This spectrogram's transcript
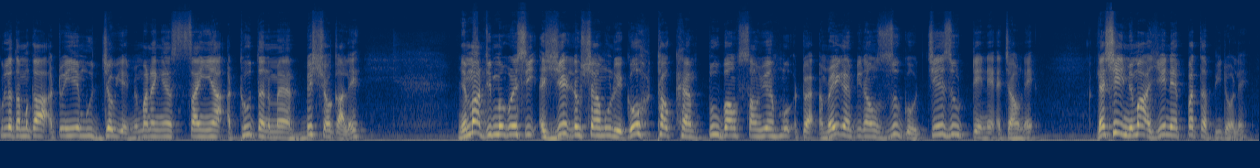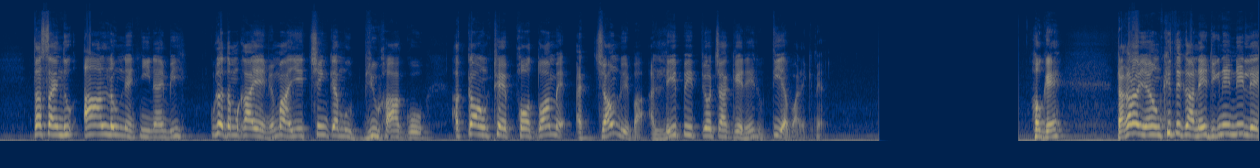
ကုလသမဂ္ဂအတွင်းရေးမှူးချုပ်ရဲ့မြန်မာနိုင်ငံဆိုင်ရာအထူးတန်တမန်ဘစ်ရှော့ကလည်းမြန်မာဒီမိုကရေစီအရေးလှုပ်ရှားမှုတွေကိုထောက်ခံပူးပေါင်းဆောင်ရွက်မှုအတွက်အမေရိကန်ပြည်ထောင်စုကိုကျေးဇူးတင်တဲ့အကြောင်းနဲ့လက်ရှိမြန်မာအရေးနဲ့ပတ်သက်ပြီးတော့လေသက်ဆိုင်သူအားလုံးနဲ့ညှိနှိုင်းပြီးကုလသမဂ္ဂရဲ့မြန်မာအရေးချင်းကပ်မှု view ဟာကိုအကောင့်ထဲပေါ်သွားမဲ့အကြောင်းတွေပါအလေးပေးပြောကြားခဲ့တယ်လို့သိရပါတယ်ခင်ဗျဟုတ်ကဲ့ဒါကတော့ရန်ကုန်ခေတ်သစ်ကနေဒီကနေ့နေ့လေ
